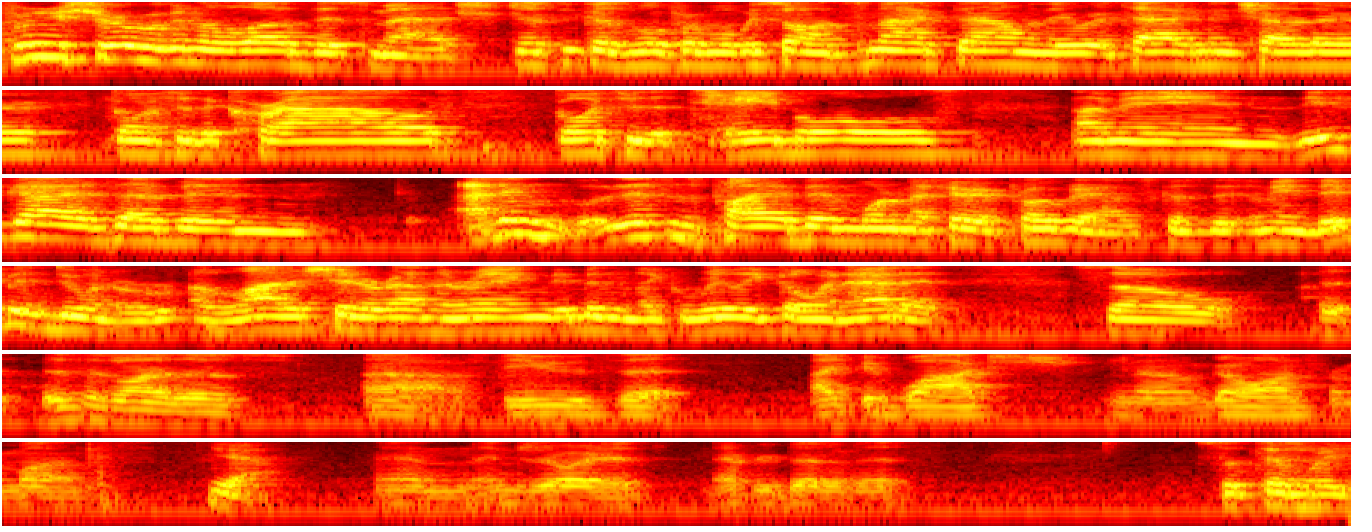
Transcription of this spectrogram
pretty sure we're gonna love this match just because well, from what we saw on SmackDown when they were attacking each other, going through the crowd, going through the tables. I mean, these guys have been. I think this has probably been one of my favorite programs because I mean they've been doing a, a lot of shit around the ring. They've been like really going at it. So This is one of those uh, feuds that I could watch, you know, go on for months yeah. and enjoy it, every bit of it. So Tim, wait,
